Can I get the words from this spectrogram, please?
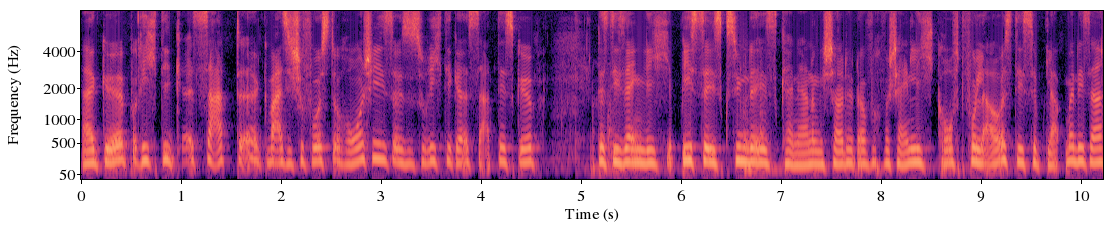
äh, gelb richtig satt, äh, quasi schon fast orange ist, also so richtig ein sattes Gelb, dass das eigentlich besser ist, gesünder ist. Keine Ahnung, es schaut halt einfach wahrscheinlich kraftvoll aus, deshalb glaubt man das auch.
